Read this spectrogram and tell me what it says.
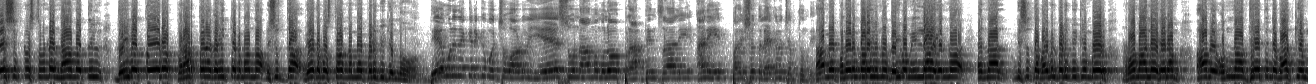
യേശു ക്രിസ്തുവിന്റെ നാമത്തിൽ ദൈവത്തോട് പ്രാർത്ഥന കഴിക്കണമെന്ന് വിശുദ്ധ വേദപുസ്തകം നമ്മെ പഠിപ്പിക്കുന്നു దేవుని దగ్గరికి వచ్చేవాడు యేసు నామములో ప్రార్థించాలి అని పరిశుద్ధ లేఖనం చెప్తుంది ആമേ പലരും പറയുന്നു ദൈവമില്ല എന്ന് എന്നാൽ വിശുദ്ധ ബൈബിൾ പഠിപ്പിക്കുമ്പോൾ റോമാലേഖനം ആമേ ഒന്നാം അധ്യായത്തിന്റെ വാക്യം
